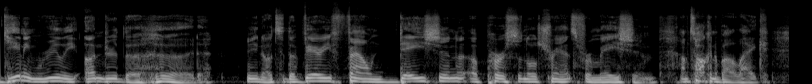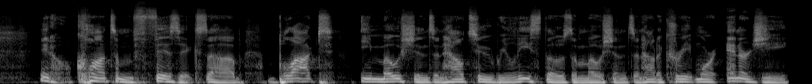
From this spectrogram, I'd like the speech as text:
getting really under the hood, you know, to the very foundation of personal transformation. I'm talking about like, you know, quantum physics, uh, blocked emotions and how to release those emotions and how to create more energy,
